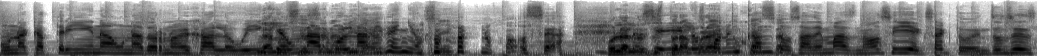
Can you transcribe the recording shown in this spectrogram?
una catrina, un adorno de Halloween Las que un árbol Navidad, navideño. sí. ¿no? O sea, O las luces sí, para los ponen casa. juntos además, ¿no? Sí, exacto. Entonces,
